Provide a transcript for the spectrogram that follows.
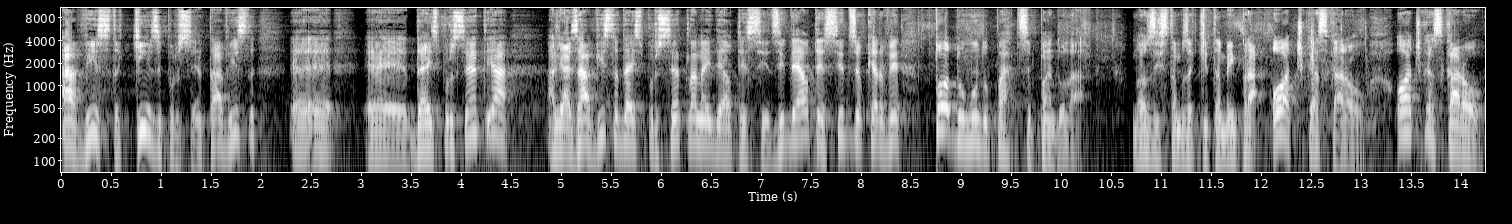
à vista, 15%. À vista, é, é, é 10% e a. Aliás, à vista 10% lá na Ideal Tecidos. Ideal Tecidos, eu quero ver todo mundo participando lá. Nós estamos aqui também para Óticas Carol. Óticas Carol.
